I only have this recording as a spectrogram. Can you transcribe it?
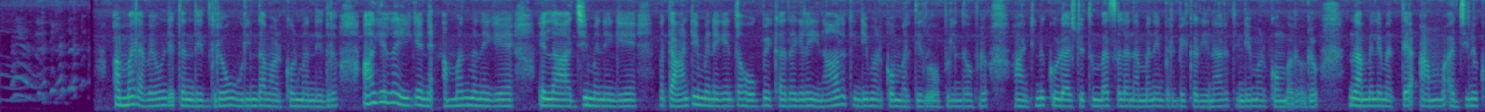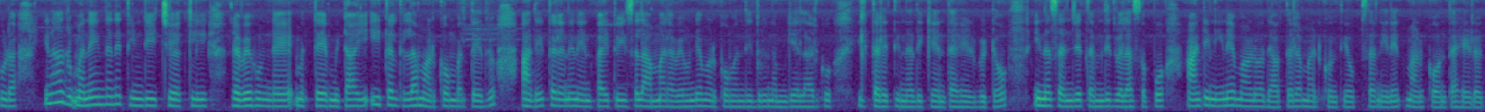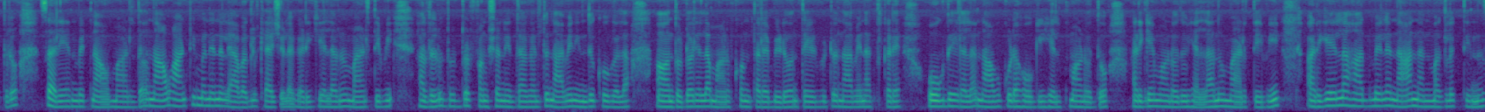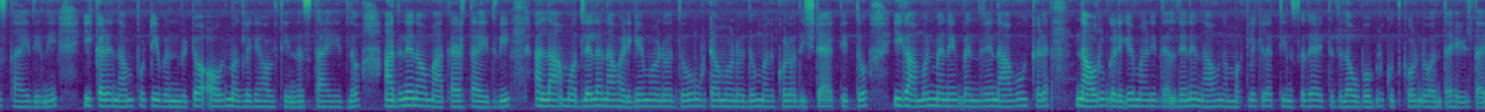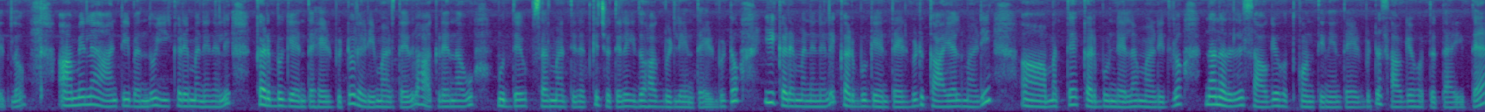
ಅಮ್ಮ ರವೆ ಉಂಡೆ ತಂದಿದ್ದರು ಊರಿಂದ ಮಾಡ್ಕೊಂಡು ಬಂದಿದ್ದರು ಆಗೆಲ್ಲ ಹೀಗೇನೆ ಅಮ್ಮನ ಮನೆಗೆ, ಇಲ್ಲ ಅಜ್ಜಿ ಮನೆಗೆ, ಮತ್ತು ಆಂಟಿ ಮನೆಗೆ ಅಂತ ಹೋಗಬೇಕಾದಾಗೆಲ್ಲ ಏನಾದ್ರು ತಿಂಡಿ ಮಾಡ್ಕೊಂಬರ್ತಿದ್ರು ಒಬ್ಬರಿಂದ ಒಬ್ಬರು ಆಂಟಿನೂ ಕೂಡ ಅಷ್ಟೇ, ತುಂಬ ಸಲ ನಮ್ಮ ಮನೆಗೆ ಬರ್ಬೇಕಾದ್ರೆ ಏನಾದ್ರು ತಿಂಡಿ ಮಾಡ್ಕೊಂಬರೋರು ಆಮೇಲೆ ಮತ್ತೆ ಅಮ್ಮ, ಅಜ್ಜಿನೂ ಕೂಡ ಏನಾದರೂ ಮನೆಯಿಂದನೇ ತಿಂಡಿ, ಚಕ್ಲಿ, ರವೆ ಉಂಡೆ, ಮತ್ತು ಮಿಠಾಯಿ ಈ ಥರದ್ದೆಲ್ಲ ಮಾಡ್ಕೊಂಬರ್ತಾಯಿದ್ರು ಅದೇ ಥರನೇ ನೆನಪಾಯಿತು, ಈ ಸಲ ಅಮ್ಮ ರವೆ ಉಂಡೆ ಮಾಡ್ಕೊಂಬಂದಿದ್ರು ನಮಗೆ ಎಲ್ಲರಿಗೂ ಇರ್ತಾರೆ ತಿನ್ನೋದಕ್ಕೆ ಅಂತ ಹೇಳಿಬಿಟ್ಟು. ಇನ್ನು ಸಂಜೆ ತಂದಿದ್ವಲ್ಲ ಸೊಪ್ಪು. ಆಂಟಿ, ನೀನೇ ಮಾಡು, ಅದು ಯಾವ ಥರ ಮಾಡ್ಕೊತೀಯ ಉಪ್ಸಾರು ನೀನೇ ಮಾಡ್ಕೊ ಅಂತ ಹೇಳಿದ್ರು. ಸರಿ ಅಂದ್ಬಿಟ್ಟು ನಾವು ಮಾಡ್ದೋ, ನಾವು ಆಂಟಿ ಮನೆಯಲ್ಲಿ ಯಾವಾಗಲೂ ಕ್ಯಾಶುವಲಾಗಿ ಅಡುಗೆ ಎಲ್ಲನೂ ಮಾಡ್ತೀವಿ. ಅದರಲ್ಲೂ ದೊಡ್ಡ ದೊಡ್ಡ ಫಂಕ್ಷನ್ ಇದ್ದಾಗಂತೂ ನಾವೇನು ಹಿಂದಕ್ಕೆ ಹೋಗೋಲ್ಲ. ದೊಡ್ಡವರೆಲ್ಲ ಮಾಡ್ಕೊತಾರೆ, ಬಿಡು ಅಂತ ಹೇಳ್ಬಿಟ್ಟು ನಾವೇನು ಹತ್ತು ಕಡೆ ಹೋಗದೇ ಇರಲ್ಲ. ನಾವು ಕೂಡ ಹೋಗಿ ಹೆಲ್ಪ್ ಮಾಡೋದು, ಅಡುಗೆ ಮಾಡೋದು ಎಲ್ಲನೂ ಮಾಡ್ತೀವಿ. ಅಡುಗೆ ಎಲ್ಲ ಆದಮೇಲೆ ನಾನು ನನ್ನ ಮಗಳಿಗೆ ತಿನ್ನಿಸ್ತಾ ಇದ್ದೀನಿ. ಈ ಕಡೆ ನಮ್ಮ ಪುಟ್ಟಿ ಬಂದುಬಿಟ್ಟು ಅವ್ಳ ಮಗಳಿಗೆ ಅವಳು ತಿನ್ನಿಸ್ತಾ ಇದ್ಲು. ಅದನ್ನೇ ನಾವು ಮಾತಾಡ್ತಾ ಇದ್ವಿ. ಅಲ್ಲ, ಮೊದಲೆಲ್ಲ ನಾವು ಅಡುಗೆ ಮಾಡೋದು, ಊಟ ಮಾಡೋದು ಮಲ್ಕೊಳ್ಳೋದು ಇಷ್ಟೇ ಆಗ್ತಿತ್ತು. ಈಗ ಅಮ್ಮನ ಮನೆಗೆ ಬಂದರೆ ನಾವು ಈ ಕಡೆ ನಾವು ಅಡುಗೆ ಮಾಡಿದ್ದಲ್ದೇ ನಾವು ನಮ್ಮ ಮಕ್ಕಳಿಗೆಲ್ಲ ತಿನ್ನಿಸೋದೇ ಆಯ್ತದಲ್ಲ, ಒಬ್ಬೊಬ್ರು ಕುತ್ಕೊಂಡು ಅಂತ ಹೇಳ್ತಾ ಇದ್ಲು. ಆಮೇಲೆ ಆಂಟಿ ಬಂದು ಈ ಕಡೆ ಮನೆಯಲ್ಲಿ ಕಡುಬಿಗೆ ಅಂತ ಹೇಳಿಬಿಟ್ಟು ರೆಡಿ ಮಾಡ್ತಾಯಿದ್ರು ಆ ಕಡೆ ನಾವು ಮುದ್ದೆ ಉಪ್ಸಾರು ಮಾಡ್ತಿದ್ದದಕ್ಕೆ ಜೊತೆಲೆ ಇದು ಹಾಕ್ಬಿಡ್ಲಿ ಅಂತ ಹೇಳಿಬಿಟ್ಟು ಈ ಕಡೆ ಮನೆಯಲ್ಲಿ ಕಡುಬುಗೆ ಅಂತ ಹೇಳಿಬಿಟ್ಟು ಕಾಯಲ್ಲಿ ಮಾಡಿ ಮತ್ತು ಕಡುಬುಂಡೆ ಎಲ್ಲ ಮಾಡಿದ್ರು. ನಾನು ಅದರಲ್ಲಿ ಸಾವಿಗೆ ಹೊತ್ಕೊತೀನಿ ಅಂತ ಹೇಳ್ಬಿಟ್ಟು ಸಾವಿಗೆ ಹೊತ್ತುತ್ತಾ ಇದ್ದೆ.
